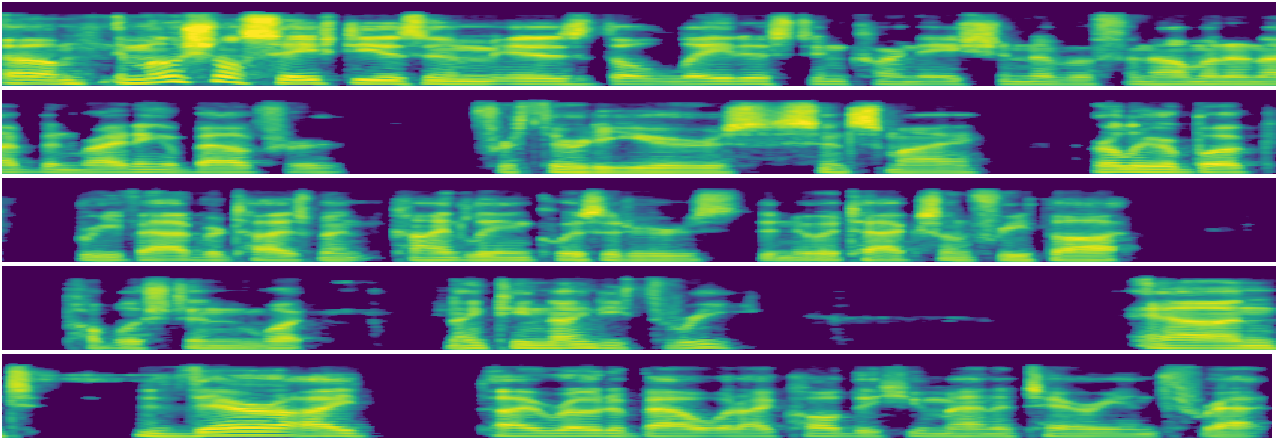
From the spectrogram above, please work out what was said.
Um, emotional safetyism is the latest incarnation of a phenomenon I've been writing about for for 30 years since my earlier book brief advertisement, Kindly Inquisitors, The New Attacks on Free Thought, published in what, 1993. And there I I wrote about what I called the humanitarian threat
